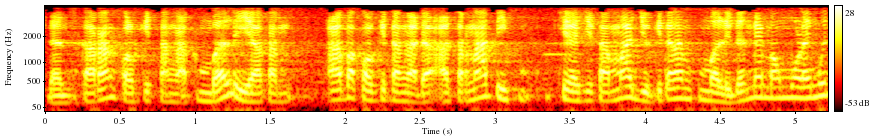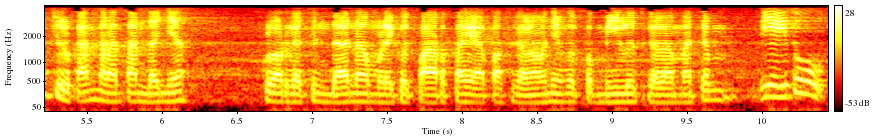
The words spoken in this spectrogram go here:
Dan sekarang kalau kita nggak kembali ya akan apa kalau kita nggak ada alternatif cita-cita maju kita akan kembali dan memang mulai muncul kan tanda-tandanya keluarga cendana mulai ikut partai apa segala macam ikut pemilu segala macam ya itu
